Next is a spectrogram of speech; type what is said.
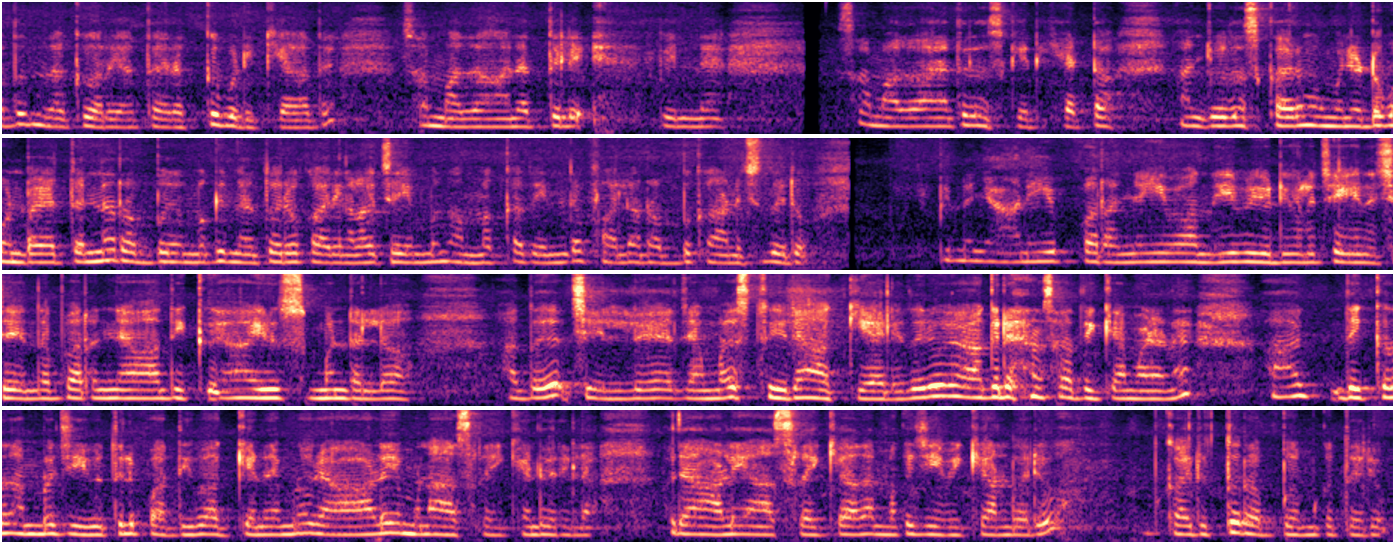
അത് നിനക്ക് അറിയാം തിരക്ക് പിടിക്കാതെ സമാധാനത്തിൽ പിന്നെ സമാധാനത്തിൽ നിസ്കരിക്കുക കേട്ടോ. അഞ്ചു നിസ്കാരം മുന്നോട്ട് കൊണ്ടുപോയാൽ തന്നെ റബ്ബ് നമുക്ക് ഇങ്ങനത്തെ ഓരോ കാര്യങ്ങളൊക്കെ ചെയ്യുമ്പോൾ നമുക്ക് അതിന്റെ ഫലം റബ്ബ് കാണിച്ചു തരും. പിന്നെ ഞാൻ ഈ പറഞ്ഞ ഈ വന്ന് ഈ വീഡിയോയിൽ ചെയ്ത് ചെയ്യുന്ന പറഞ്ഞ ആ യുസ്മുണ്ടല്ലോ അത് ചെല്ലുക നമ്മൾ സ്ഥിരമാക്കിയാൽ ഇതൊരു ആഗ്രഹം സാധിക്കാൻ വേണം ആ ദിക്ക് നമ്മുടെ ജീവിതത്തിൽ പതിവാക്കിയാണ്. നമ്മൾ ഒരാളെ നമ്മൾ ആശ്രയിക്കേണ്ടി വരില്ല. ഒരാളെ ആശ്രയിക്കാതെ നമുക്ക് ജീവിക്കാനുള്ള ഒരു കരുത്ത് റബ്ബ് നമുക്ക് തരും.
